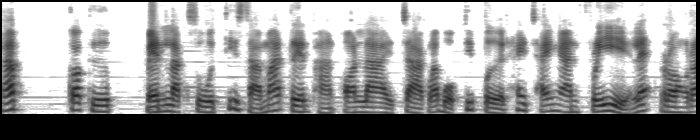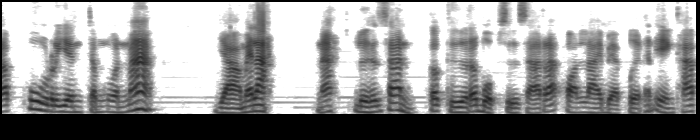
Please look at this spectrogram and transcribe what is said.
ครับ ก็คือเป็นหลักสูตรที่สามารถเรียนผ่านออนไลน์ จากระบบที่เปิดให้ใช้งานฟรี และรองรับผู้เรียนจำนวนมาก ยาวไหมล่ะนะหรือสั้นๆ ก็คือระบบสื่อสาระออนไลน์แบบเปิดนั่นเองครับ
